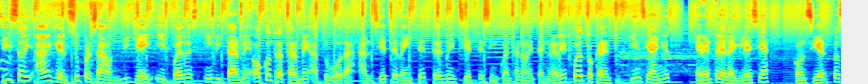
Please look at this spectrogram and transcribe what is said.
Sí, soy Ángel Super Sound, DJ y puedes invitarme o contratarme a tu boda al 720-327-5099 y puedo tocar en tus 15 años, evento de la iglesia, conciertos,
